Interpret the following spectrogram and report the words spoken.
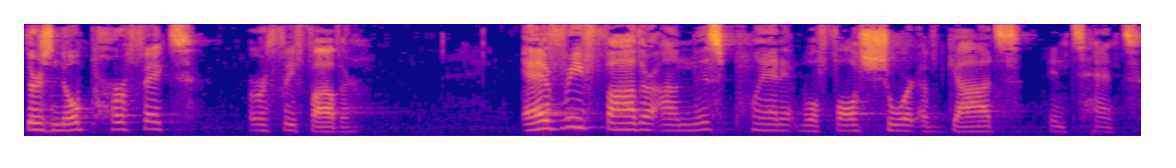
There's no perfect earthly father. Every father on this planet will fall short of God's intent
